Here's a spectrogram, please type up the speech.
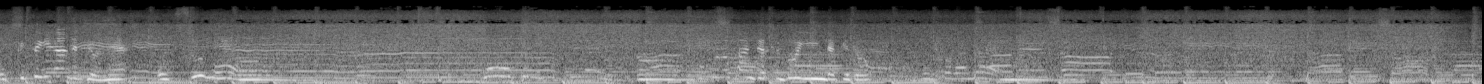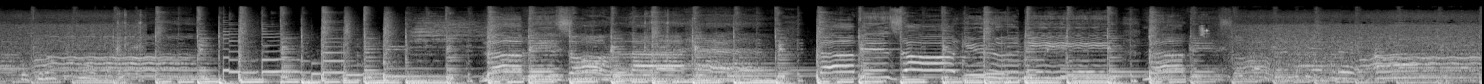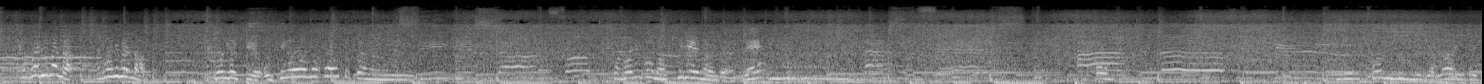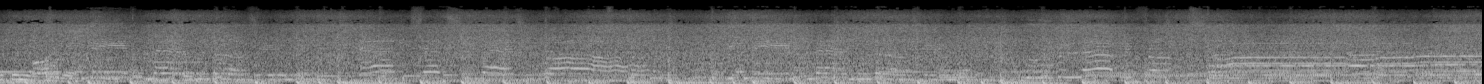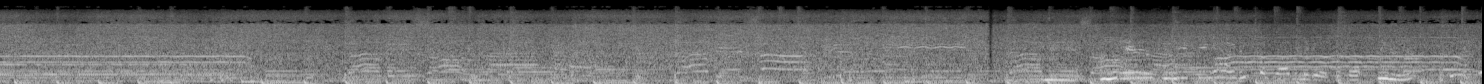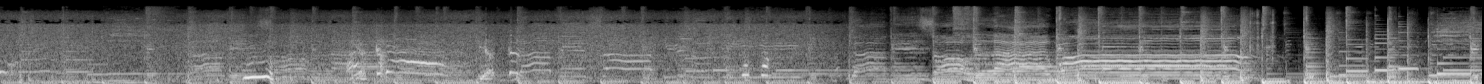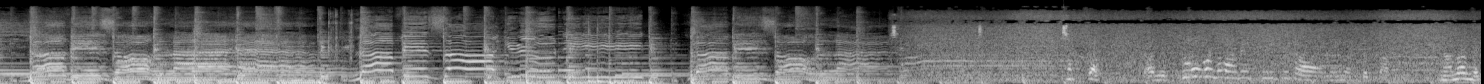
大きすぎなんですよね。大きいね。ここじはすごいいいんだけど。本当だね。うだ。Love is all I have. Love is all you need. Love is all. これ、あ、下がり花、下がり花。なん。だっけ、沖縄の方とかに、乗り物綺麗なんだよね。あこれ、カンニじゃないフェルトにはある。うん。これ、これが入るとかあの、生姜のあれ聞いてたのになっちゃった。斜め。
